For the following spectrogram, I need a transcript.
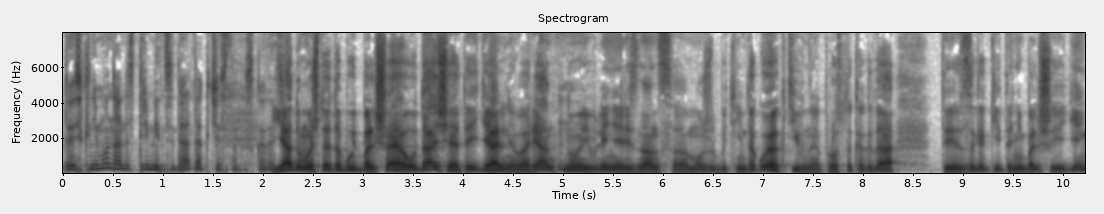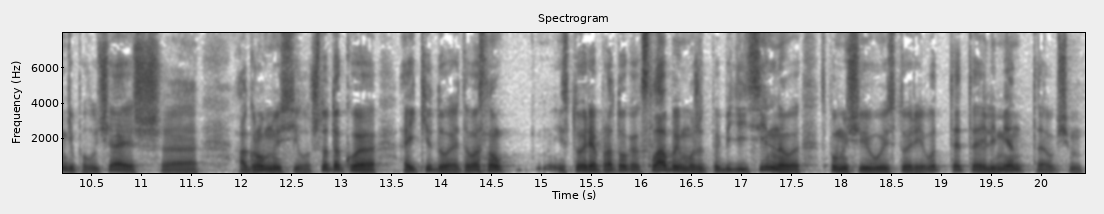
То есть к нему надо стремиться, да, так честно сказать? Я думаю, что это будет большая удача, это идеальный вариант, но mm-hmm. явление резонанса может быть и не такое активное, просто когда ты за какие-то небольшие деньги получаешь э, огромную силу. Что такое айкидо? Это в основном история про то, как слабый может победить сильного с помощью его истории. Вот это элемент, в общем,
